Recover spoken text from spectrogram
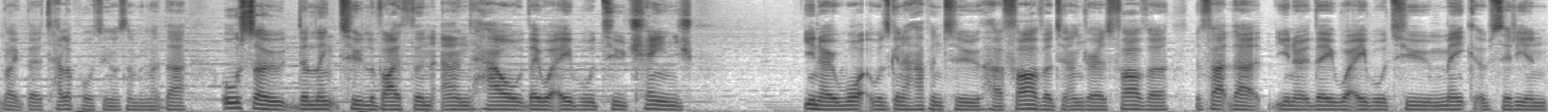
like they're teleporting or something like that. Also, the link to Leviathan and how they were able to change, you know, what was going to happen to her father, to Andrea's father. The fact that, you know, they were able to make Obsidian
